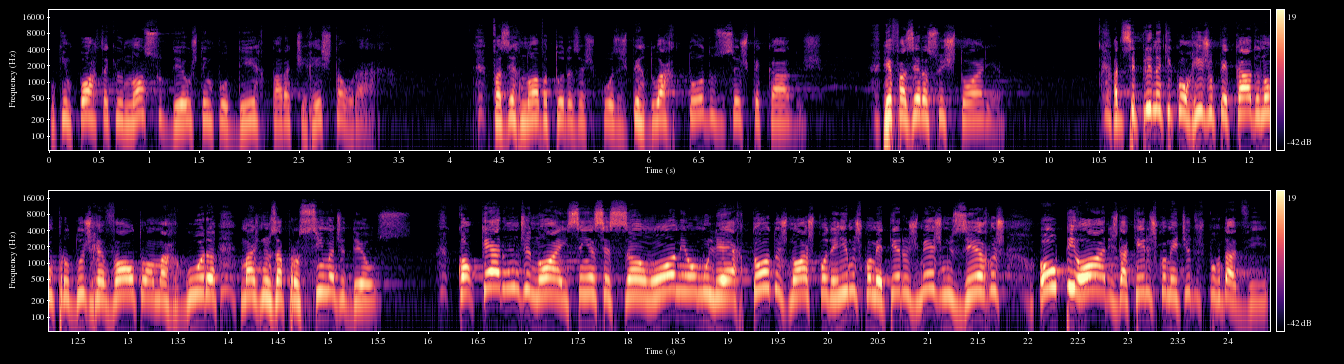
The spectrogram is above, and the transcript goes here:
O que importa é que o nosso Deus tem poder para te restaurar, fazer nova todas as coisas, perdoar todos os seus pecados, refazer a sua história. A disciplina que corrige o pecado não produz revolta ou amargura, mas nos aproxima de Deus. Qualquer um de nós, sem exceção, homem ou mulher, todos nós poderíamos cometer os mesmos erros ou piores daqueles cometidos por Davi.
